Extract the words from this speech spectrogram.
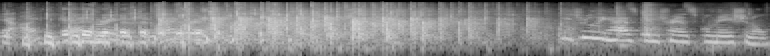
yeah, I I agree, I agree. Truly has been transformational.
